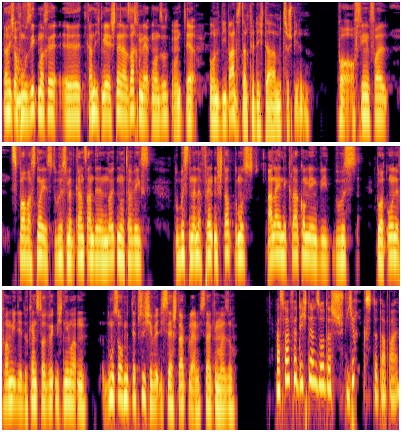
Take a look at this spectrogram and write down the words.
Da ich auch Musik mache, äh, kann ich mir schneller Sachen merken und so. Und ja, Und wie war das dann für dich da mitzuspielen? boah, auf jeden Fall, es war was Neues. Du bist mit ganz anderen Leuten unterwegs. Du bist in einer fremden Stadt, du musst alleine klarkommen irgendwie. Du bist dort ohne Familie, du kennst dort wirklich niemanden. Du musst auch mit der Psyche wirklich sehr stark bleiben, ich sag dir mal so. Was war für dich denn so das Schwierigste dabei?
